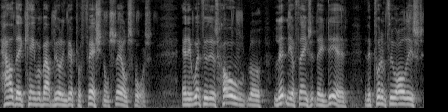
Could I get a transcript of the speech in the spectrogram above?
how they came about building their professional sales force, and it went through this whole uh, litany of things that they did, and they put them through all these.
